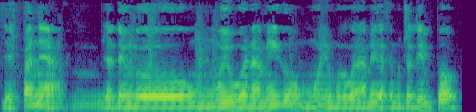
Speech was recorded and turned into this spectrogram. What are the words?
De España, yo tengo un muy buen amigo, muy, muy buen amigo hace mucho tiempo,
